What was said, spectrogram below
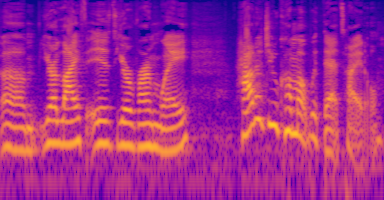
um your life is your runway. How did you come up with that title?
